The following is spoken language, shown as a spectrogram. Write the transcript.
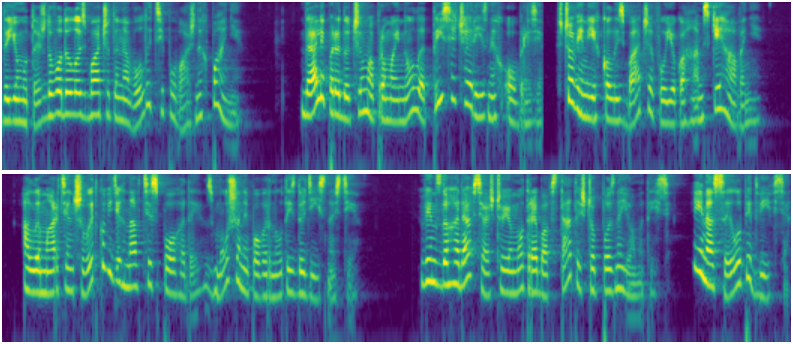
де йому теж доводилось бачити на вулиці поважних пані. Далі перед очима промайнула тисяча різних образів, що він їх колись бачив у Йокогамській гавані. Але Мартін швидко відігнав ці спогади, змушений повернутись до дійсності. Він здогадався, що йому треба встати, щоб познайомитись, і на силу підвівся.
